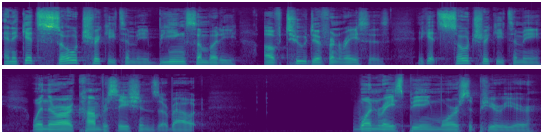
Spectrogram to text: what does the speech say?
And it gets so tricky to me being somebody of two different races. It gets so tricky to me when there are conversations about one race being more superior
